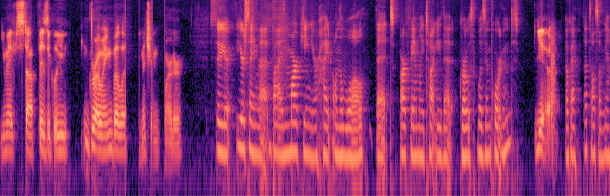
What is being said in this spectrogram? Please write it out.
you may stop physically growing, but like maturing smarter. So you're you're saying that by marking your height on the wall, that our family taught you that growth was important. Yeah. Okay, that's awesome. Yeah.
